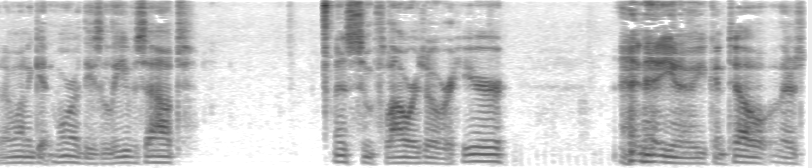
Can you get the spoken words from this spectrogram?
but I want to get more of these leaves out. There's some flowers over here. And, you know, you can tell there's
